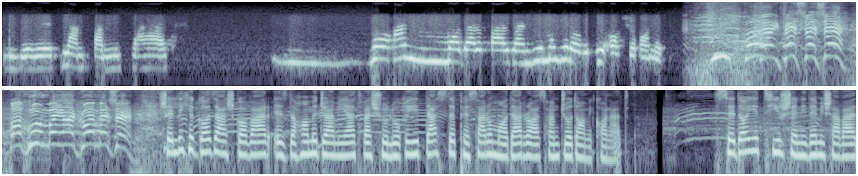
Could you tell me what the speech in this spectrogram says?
می‌گرفت لمسم می‌کرد. واقعا مادر فرزندی ما یه رابطه عاشقانه. شلیک گاز اشکاور ازدهام جمعیت و شلوغی دست پسر و مادر را از هم جدا می کند. صدای تیر شنیده می شود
